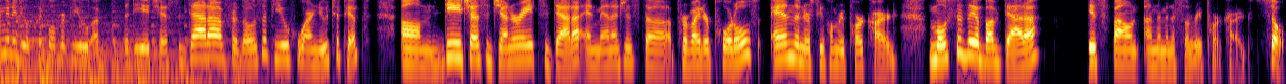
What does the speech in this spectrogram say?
I'm going to do a quick overview of the DHS data for those of you who are new to PIP. Um, DHS generates data and manages the provider portal and the nursing home report card. Most of the above data is found on the Minnesota report card. So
